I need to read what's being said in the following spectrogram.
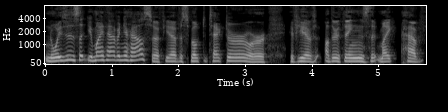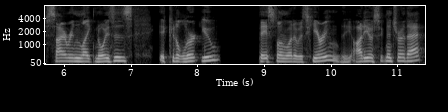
noises that you might have in your house. So if you have a smoke detector or if you have other things that might have siren like noises, it could alert you based on what it was hearing, the audio signature of that.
